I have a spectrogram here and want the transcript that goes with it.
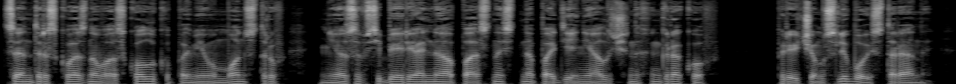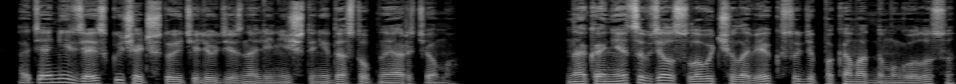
Центр сквозного осколка, помимо монстров, нес в себе реальную опасность нападения алчных игроков, причем с любой стороны, хотя нельзя исключать, что эти люди знали нечто недоступное Артему. Наконец взял слово человек, судя по командному голосу,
